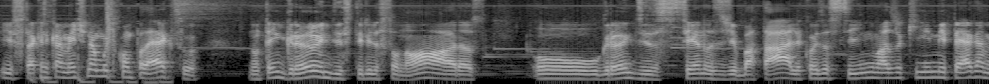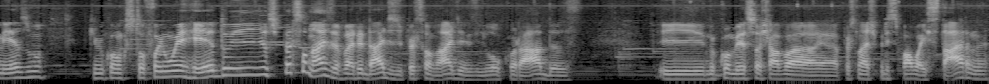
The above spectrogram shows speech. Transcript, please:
Isso tecnicamente não é muito complexo, não tem grandes trilhas sonoras ou grandes cenas de batalha, coisa assim, mas o que me pega mesmo que me conquistou foi um enredo e os personagens, a variedade de personagens e loucuradas. E no começo eu achava a personagem principal, a Star, né?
